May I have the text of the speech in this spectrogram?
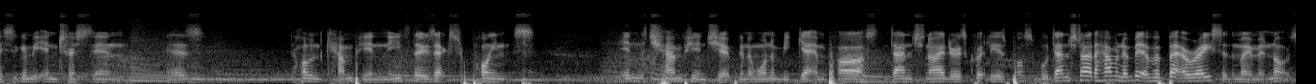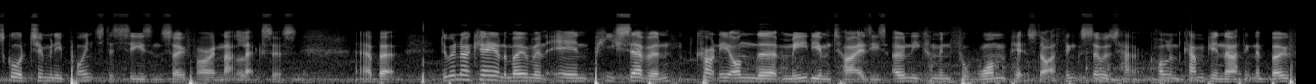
This is going to be interesting as Holland Campion needs those extra points in the championship. Going to want to be getting past Dan Schneider as quickly as possible. Dan Schneider having a bit of a better race at the moment. Not scored too many points this season so far in that Lexus. Uh, but doing okay at the moment in P7. Currently on the medium tyres. He's only coming for one pit stop. I think so is Holland Campion though. I think they're both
